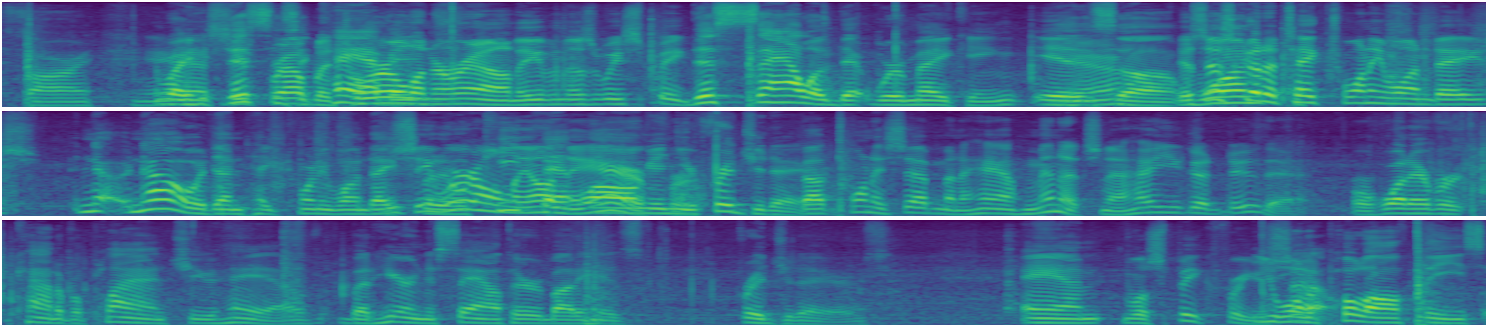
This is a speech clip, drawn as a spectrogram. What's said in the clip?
sorry. Yeah, Anyway, she's this probably is a twirling around even as we speak. This salad that we're making is Yeah. uh, is this going to take 21 days? No, no, it doesn't take 21 days. See, but we're it'll only keep on that the air in for your Frigidaire about 27 and a half minutes now. How are you going to do that? or whatever kind of appliance you have. But here in the South, everybody has Frigidaires, and Well, speak for yourself. you yourself. want to pull off these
